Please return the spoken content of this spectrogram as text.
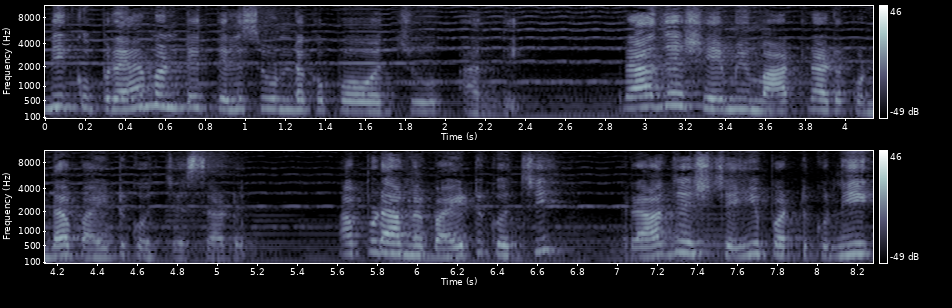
నీకు ప్రేమ అంటే తెలిసి ఉండకపోవచ్చు అంది. రాజేష్ ఏమీ మాట్లాడకుండా బయటకు వచ్చేశాడు అప్పుడు ఆమె బయటకొచ్చి రాజేష్ చెయ్యి పట్టుకుని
